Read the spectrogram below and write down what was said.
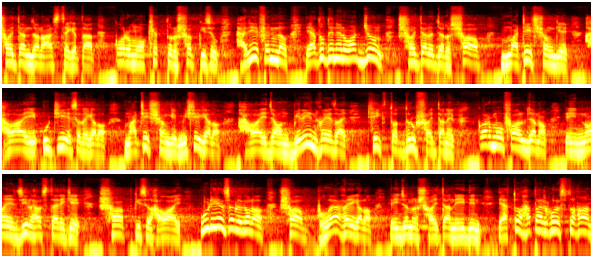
শয়তান যেন আজ থেকে তার কর্মক্ষেত্র সব কিছু হারিয়ে ফেললেও এতদিনের অর্জন শয়তানের যেন সব মাটির সঙ্গে হাওয়ায় উঠিয়ে চলে গেল, মাটির সঙ্গে মিশে গেল, হাওয়ায় যেমন বিলীন হয়ে যায়, ঠিক তদ্রুপ শয়তানের কর্মফল যেন এই নয় জিলহাস তারিখে সব কিছু হাওয়ায় উড়িয়ে চলে গেল, সব ভুয়া হয়ে গেল। এই জন্য শয়তান এই দিন এত হতাশগ্রস্ত হন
